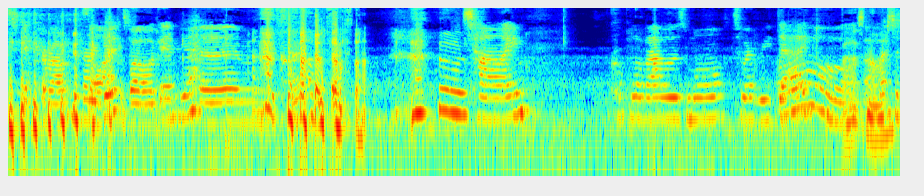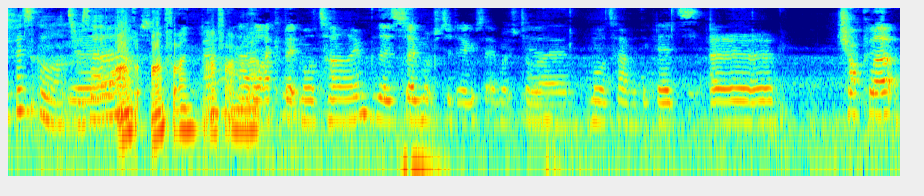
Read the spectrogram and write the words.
sticker on. It's like good. a bargain. I love that. Um, time. A couple of hours more to every day. Oh, That's a nice. metaphysical answer. Is Yeah. that I'm, right? I'm fine. I'm fine with that. I'd that. like a bit more time. There's so much to do, so much to Yeah. learn. More time with the kids. Uh, chocolate.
